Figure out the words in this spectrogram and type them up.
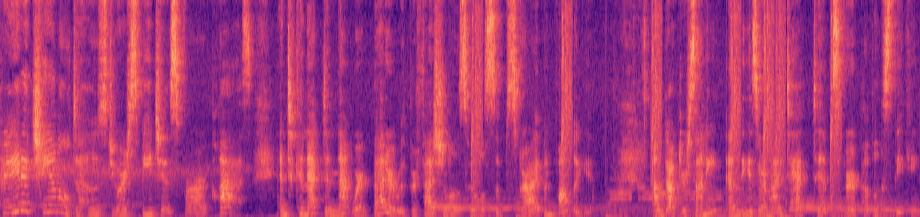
Create a channel to host your speeches for our class and to connect and network better with professionals who will subscribe and follow you. I'm Dr. Sunny, and these are my tech tips for public speaking.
